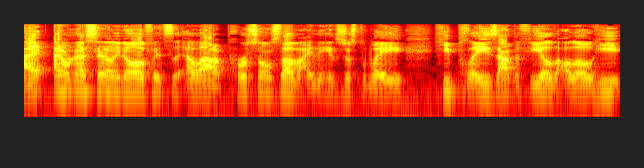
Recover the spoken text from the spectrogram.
I, I don't necessarily know if it's a lot of personal stuff. I think it's just the way he plays on the field. Although he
